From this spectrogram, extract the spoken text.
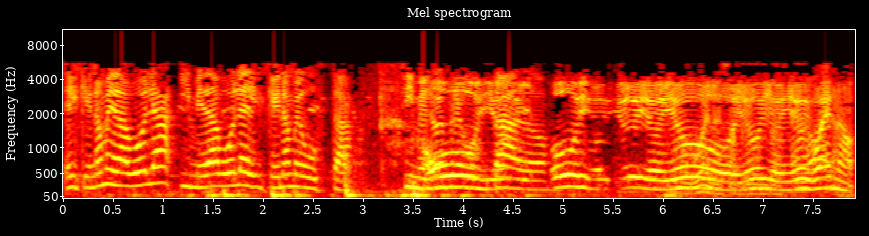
el que no me da bola y me da bola el que no me gusta? Sí, me lo he preguntado. Uy, uy, uy, uy, uy, uy, uy, uy, Bueno,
